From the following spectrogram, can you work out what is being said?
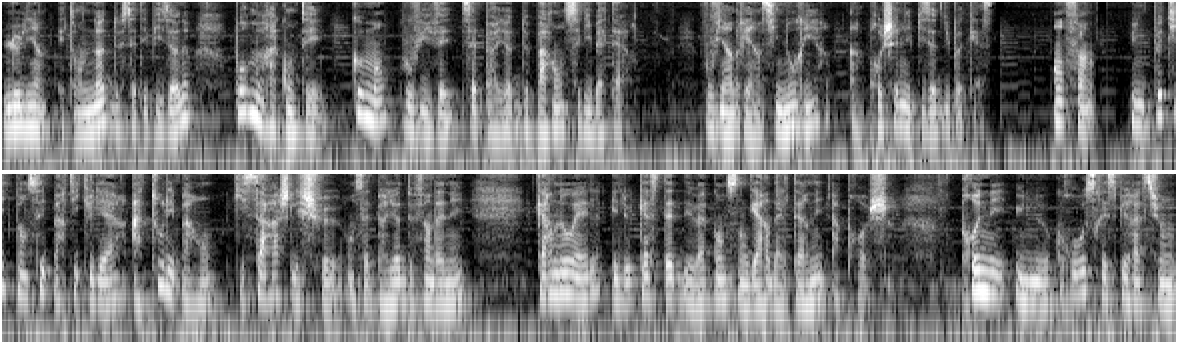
Le lien est en note de cet épisode pour me raconter comment vous vivez cette période de parents célibataires. Vous viendrez ainsi nourrir un prochain épisode du podcast. Enfin, une petite pensée particulière à tous les parents qui s'arrachent les cheveux en cette période de fin d'année, car Noël et le casse-tête des vacances en garde alternée approchent. Prenez une grosse respiration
